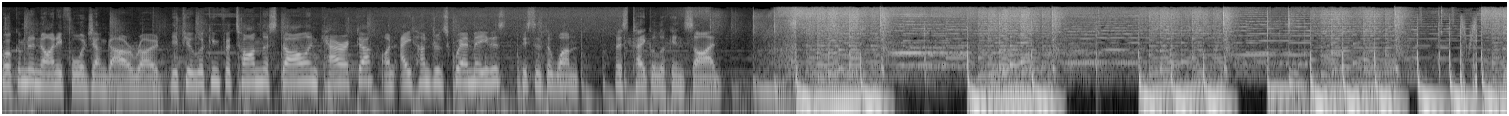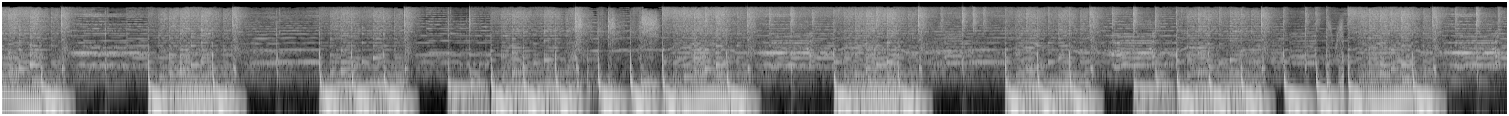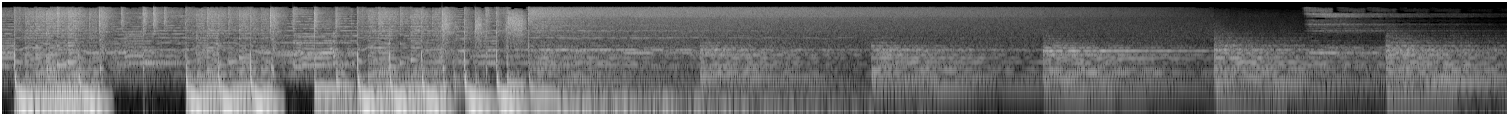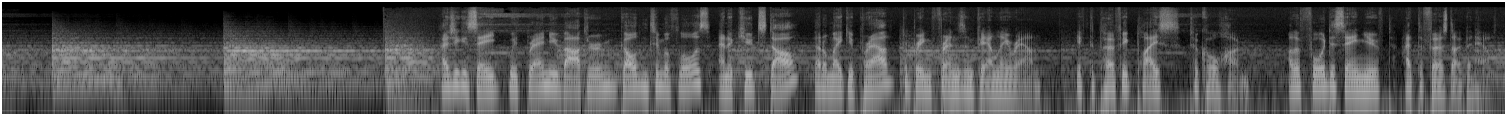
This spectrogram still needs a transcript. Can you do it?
Welcome to 94 Jungara Road. If you're looking for timeless style and character on 800 square metres, this is the one. Let's take a look inside. As you can see, with brand new bathroom, golden timber floors, and a cute style, that'll make you proud to bring friends and family around. It's the perfect place to call home. I look forward to seeing you at the first open house.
